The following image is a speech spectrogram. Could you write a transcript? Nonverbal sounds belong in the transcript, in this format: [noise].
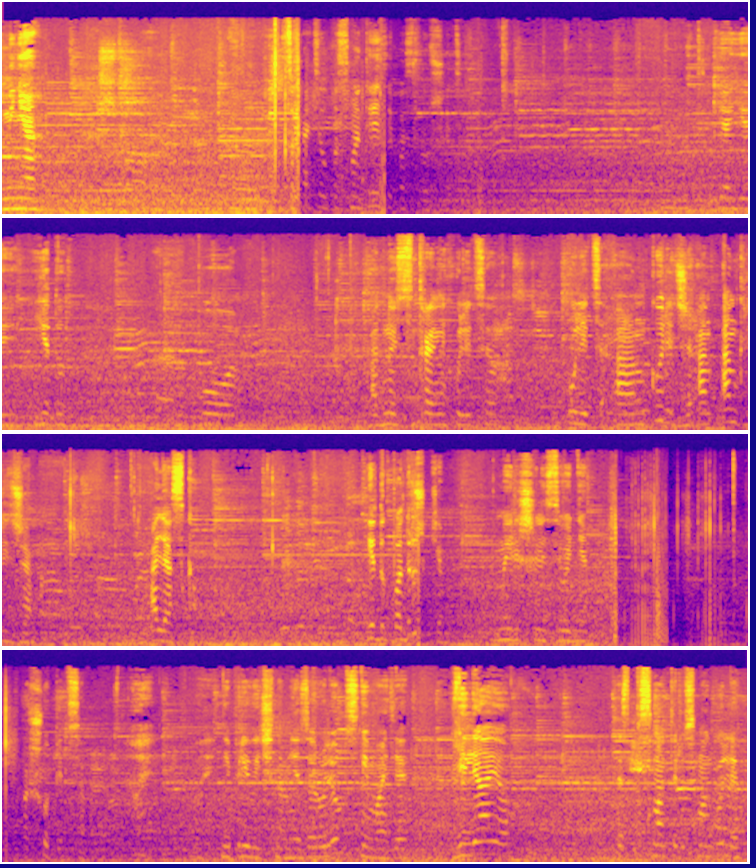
кто меня захотел посмотреть и послушать. Я е- еду по одной из центральных улиц, улиц Анкориджа, Ан- Анкриджа, Аляска. Еду к подружке. Мы решили сегодня пошопиться. Непривычно мне за рулем снимать. Я виляю. Сейчас посмотрю, смогу ли.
